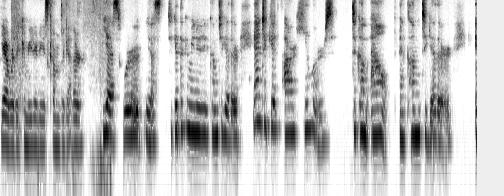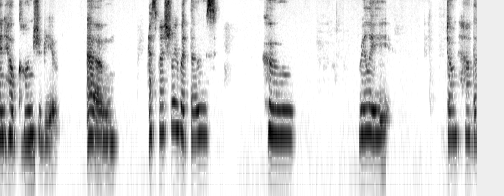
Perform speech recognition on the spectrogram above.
Yeah. Where the communities come together. yes we're yes to get the community to come together and to get our healers to come out and come together and help contribute um, especially with those who really don't have the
